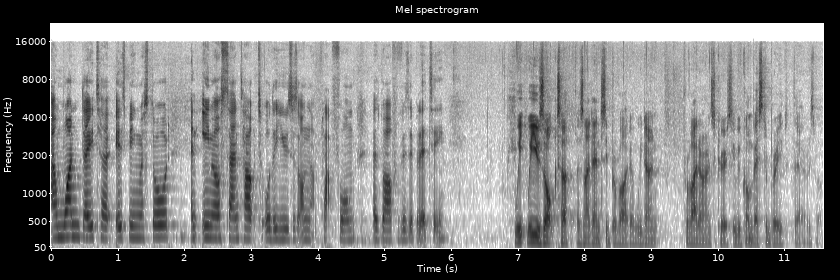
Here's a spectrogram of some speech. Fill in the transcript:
and one data is being restored, an email sent out to all the users on that platform as well for visibility. We, we use Okta as an identity provider. We don't provide our own security. We've gone best of breed there as well.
